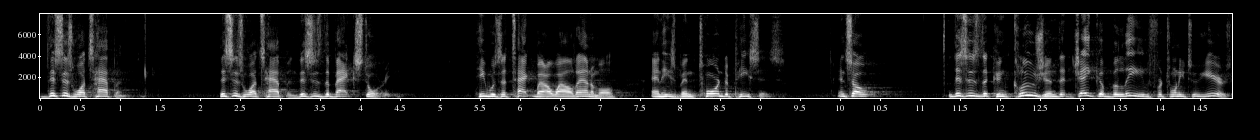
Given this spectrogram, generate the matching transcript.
this is what's happened. This is what's happened. This is the backstory. He was attacked by a wild animal and he's been torn to pieces. And so, this is the conclusion that Jacob believed for 22 years.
